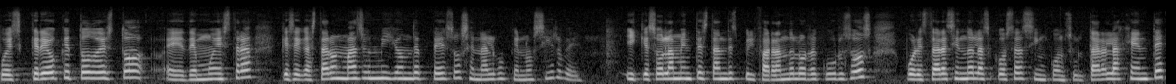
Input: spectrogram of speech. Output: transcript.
pues creo que todo esto eh, demuestra que se gastaron más de un millón de pesos en algo que no sirve y que solamente están despilfarrando los recursos por estar haciendo las cosas sin consultar a la gente.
